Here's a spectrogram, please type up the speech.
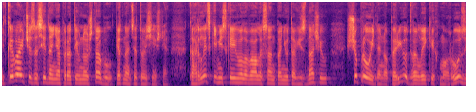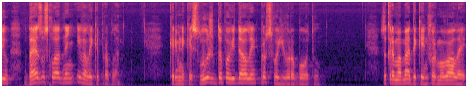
Відкриваючи засідання оперативного штабу 15 січня, Кагарлицький міський голова Олександр Панюта відзначив, що пройдено період великих морозів без ускладнень і великих проблем. Керівники служб доповідали про свою роботу. Зокрема, медики інформували,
